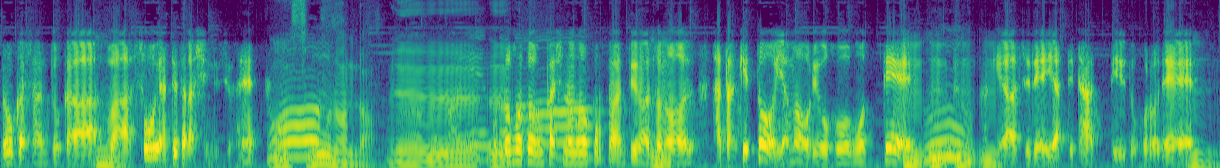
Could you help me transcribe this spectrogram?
農家さんとかはそうやってたらしいんですよね。えあそうなんだ。もともと昔の農家さんっていうのはその畑と山を両方持ってうんうんうんうん。掛け合わせでやってたっていうところで、うん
